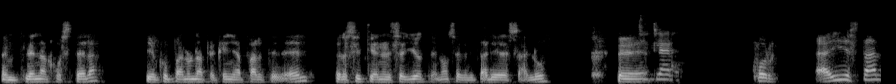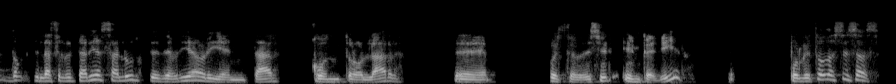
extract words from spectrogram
en plena costera y ocupan una pequeña parte de él, pero sí tiene el sellote, ¿no? Secretaría de Salud. Eh, sí, claro. Por, ahí está, la Secretaría de Salud te debería orientar, controlar, eh, pues te voy a decir, impedir. Porque todas esas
